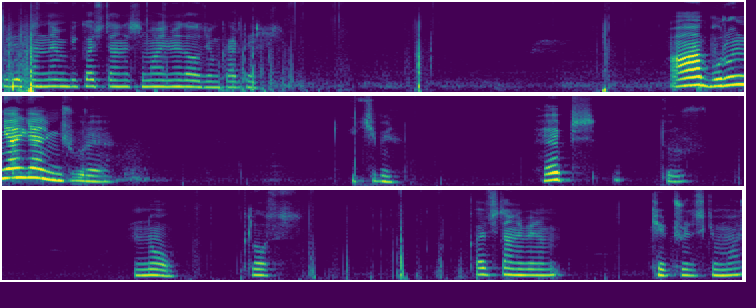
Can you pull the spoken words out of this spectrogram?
Bir de senden birkaç tane smile med alacağım kardeş. Aa burun gel gelmiş buraya. 2000. Hepsi dur. No. Close. Kaç tane benim capture diskim var?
